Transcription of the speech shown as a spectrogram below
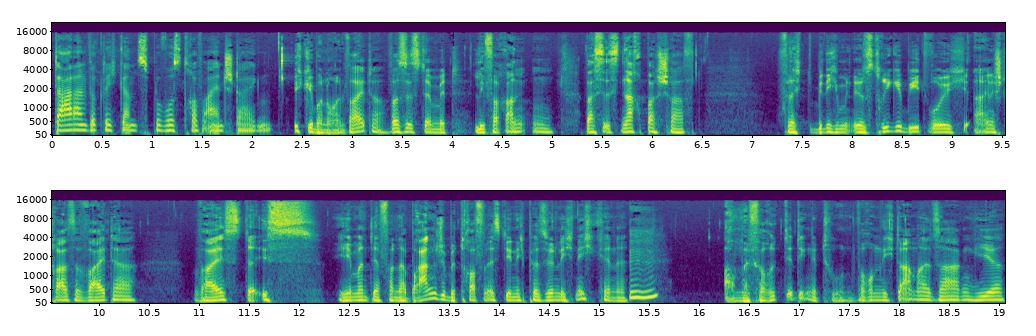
da dann wirklich ganz bewusst drauf einsteigen. Ich gehe mal noch einen weiter. Was ist denn mit Lieferanten? Was ist Nachbarschaft? Vielleicht bin ich im Industriegebiet, wo ich eine Straße weiter weiß, da ist jemand, der von der Branche betroffen ist, den ich persönlich nicht kenne. Auch mal verrückte Dinge tun. Warum nicht da mal sagen, hier,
